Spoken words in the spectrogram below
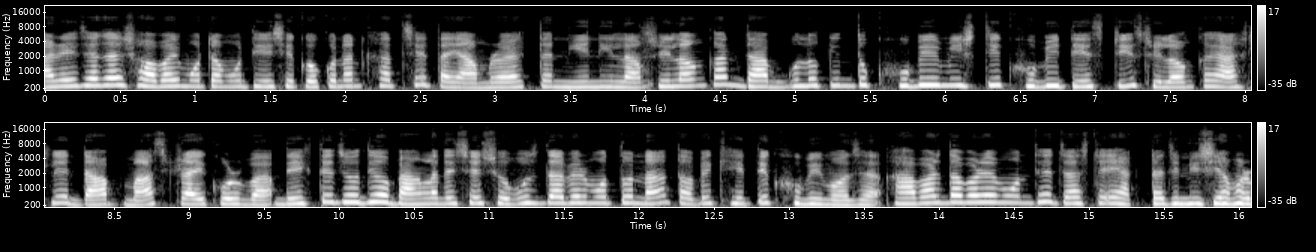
আর এই জায়গায় সবাই মোটামুটি এসে কোকোনাট খাচ্ছে, তাই আমরাও একটা নিয়ে নিলাম। শ্রীলঙ্কান ডাবগুলো কিন্তু খুবই মিষ্টি, খুবই টেস্টি শ্রীলঙ্কায় আসলে ডাব মাছ ট্রাই করবা। দেখতে যদিও বাংলাদেশের সবুজ ডাবের মতো না, তবে খেতে খুবই মজা। খাবার দাবারের মধ্যে জাস্ট একটা জিনিসই আমার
